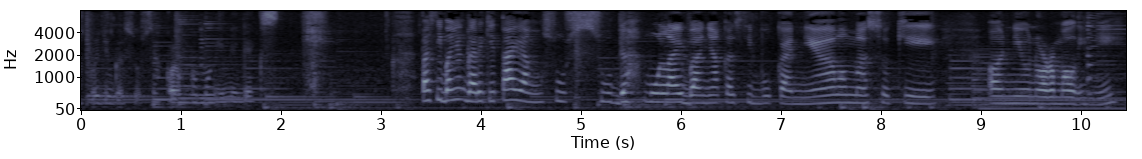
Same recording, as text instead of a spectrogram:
aku juga susah kalau ngomong ini, gengs. Pasti banyak dari kita yang sudah mulai banyak kesibukannya memasuki uh, new normal ini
